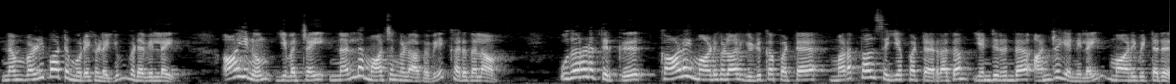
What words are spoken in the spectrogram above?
நம் வழிபாட்டு முறைகளையும் விடவில்லை. ஆயினும் இவற்றை நல்ல மாற்றங்களாகவே கருதலாம். உதாரணத்திற்கு காளை மாடுகளால் இழுக்கப்பட்ட மரத்தால் செய்யப்பட்ட ரதம் என்றிருந்த அன்றைய நிலை மாறிவிட்டது.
